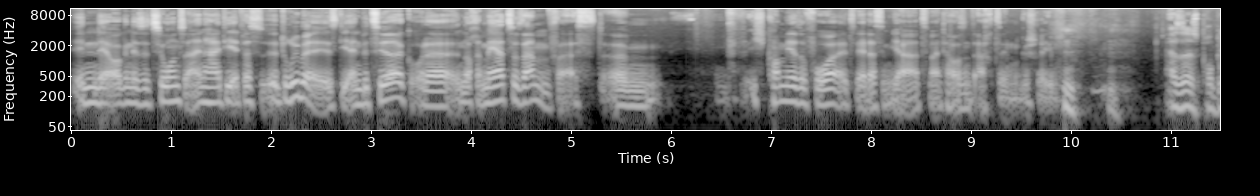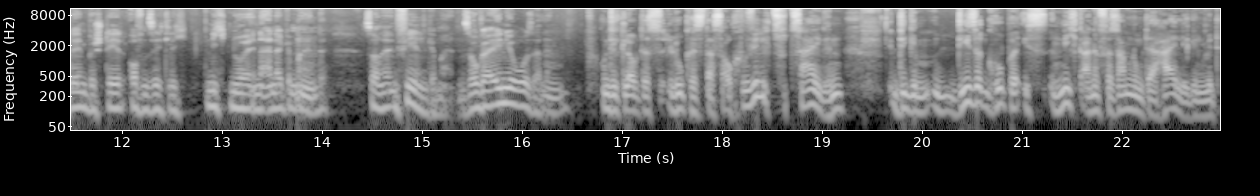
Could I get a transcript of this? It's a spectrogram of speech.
in der Organisationseinheit, die etwas äh, drüber ist, die einen Bezirk oder noch mehr zusammenfasst. Ähm, ich komme mir so vor, als wäre das im Jahr 2018 geschrieben. Hm. Also das Problem besteht offensichtlich nicht nur in einer Gemeinde, mhm. sondern in vielen Gemeinden, sogar in Jerusalem. Mhm. Und ich glaube, dass Lukas das auch will, zu zeigen, die, diese Gruppe ist nicht eine Versammlung der Heiligen mit,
